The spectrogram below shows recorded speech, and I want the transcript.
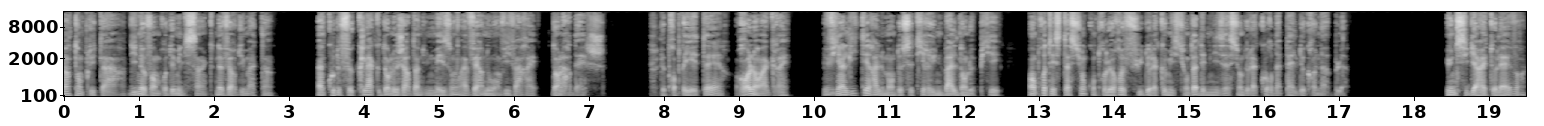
Vingt ans plus tard, 10 novembre 2005, 9 heures du matin, un coup de feu claque dans le jardin d'une maison à Vernoux-en-Vivarais, dans l'Ardèche. Le propriétaire, Roland Agret, vient littéralement de se tirer une balle dans le pied en protestation contre le refus de la commission d'indemnisation de la Cour d'appel de Grenoble. Une cigarette aux lèvres,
